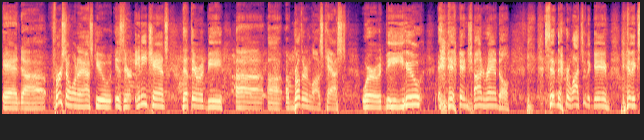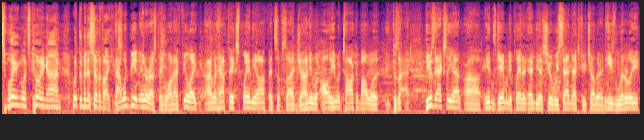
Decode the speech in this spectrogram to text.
And uh, first, I want to ask you: Is there any chance that there would be uh, uh, a brother-in-law's cast? Where it would be you and John Randle sitting there watching the game and explaining what's going on with the Minnesota Vikings. That would be an interesting one. I feel like I would have to explain the offensive side. Johnny would all he would talk about was because he was actually at uh, Aiden's game when he played at NDSU. and We sat next to each other, and he's literally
